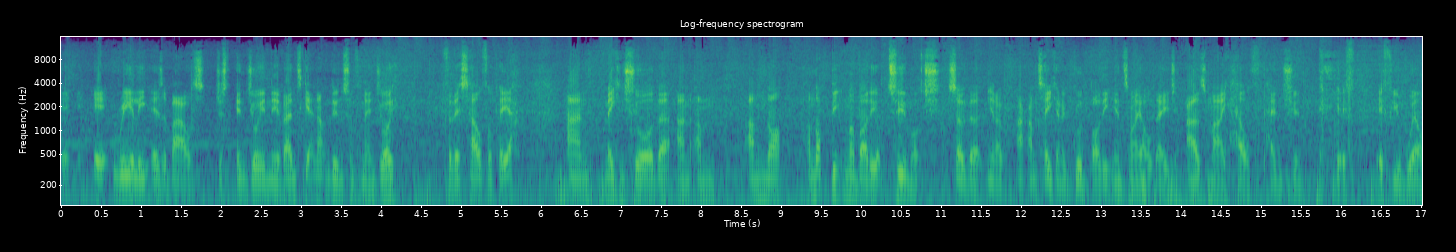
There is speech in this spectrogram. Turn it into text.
It, it really is about just enjoying the event, getting out and doing something I enjoy for this health up here and making sure that I'm, I'm, I'm not I'm not beating my body up too much so that you know I'm taking a good body into my old age as my health pension, if if you will.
